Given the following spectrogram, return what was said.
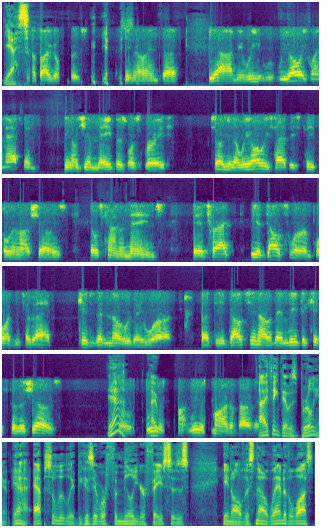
Yes. of Buggles. yes. you know, and uh, yeah, I mean, we we always went after, him. You know, Jim Nabors was great. So you know, we always had these people in our shows, those kind of names. They attract the adults were important for that. Kids didn't know who they were, but the adults, you know, they lead the kids to the shows. Yeah. So we I- were smart. we were smart about it. I think that was brilliant. Yeah, absolutely, because they were familiar faces in all this. Now, Land of the Lost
